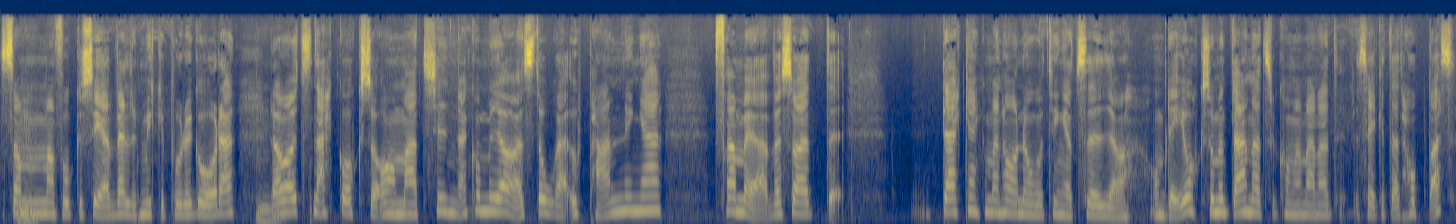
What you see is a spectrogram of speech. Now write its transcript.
som mm. man fokuserar väldigt mycket på det går där. Mm. Det har varit snack också om att Kina kommer göra stora upphandlingar framöver så att eh, där kanske man har någonting att säga om det också. Om inte annat så kommer man att, säkert att hoppas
